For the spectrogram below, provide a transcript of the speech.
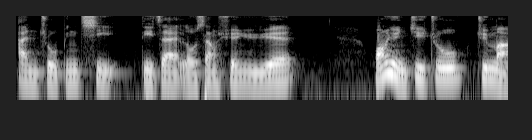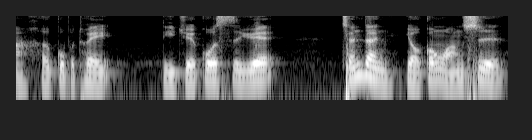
按住兵器，帝在楼上宣谕曰。王允拒诸军马何故不退？李傕郭汜曰：“臣等有功王室，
